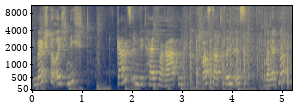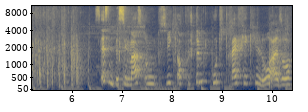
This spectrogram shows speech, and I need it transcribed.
möchte euch nicht ganz im Detail verraten, was da drin ist. Aber hört mal, es ist ein bisschen was und es wiegt auch bestimmt gut 3-4 Kilo. Also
